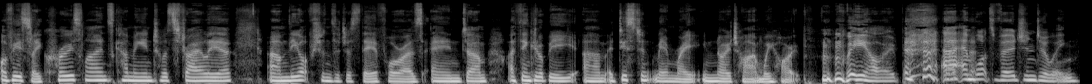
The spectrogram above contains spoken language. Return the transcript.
obviously cruise lines coming into Australia. Um, the options are just there for us. And um, I think it'll be um, a distant memory in no time, we hope. we hope. uh, and what's Virgin doing?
